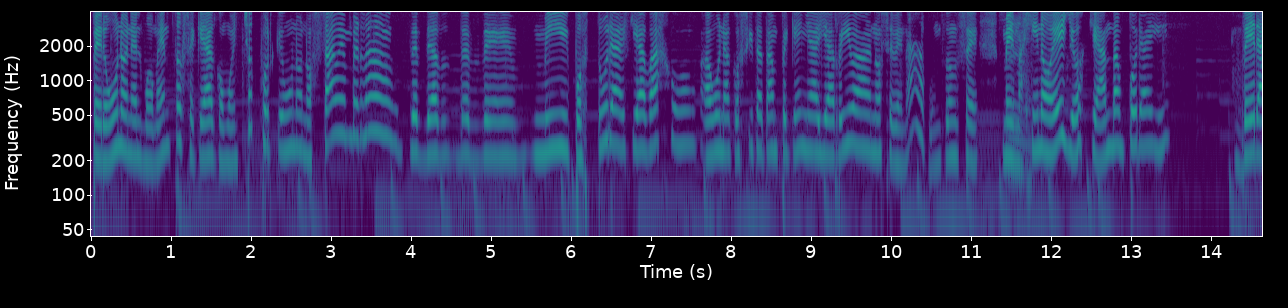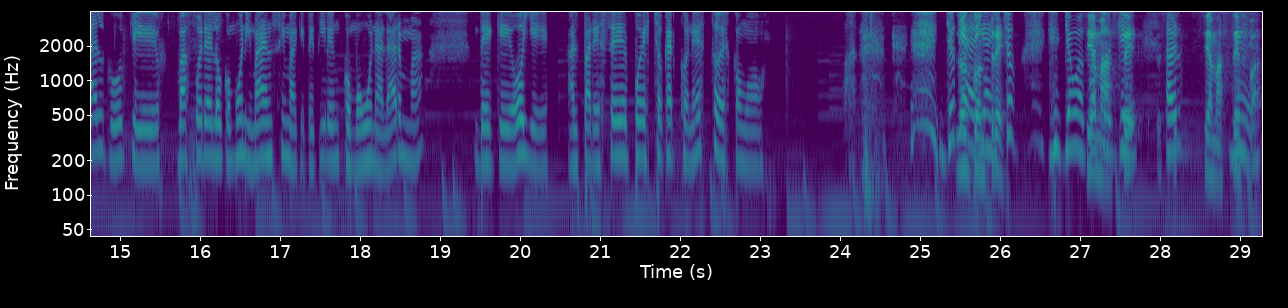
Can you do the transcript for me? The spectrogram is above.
Pero uno en el momento se queda como en shock porque uno no sabe en verdad, desde, desde mi postura aquí abajo a una cosita tan pequeña ahí arriba no se ve nada. pues. Entonces me Sí, imagino ellos que andan por ahí ver algo que va fuera de lo común y más encima que te tiren como una alarma de que, oye, al parecer puedes chocar con esto, es como... Yo Lo quedaría encontré. en. Yo me Se llama, acuerdo que... Ce- a ver, se llama CEFA.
